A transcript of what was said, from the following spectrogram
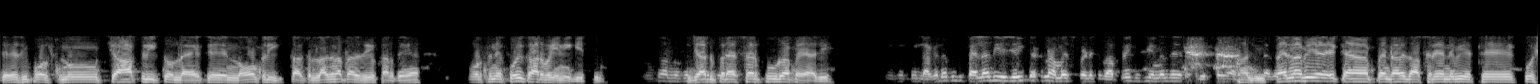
ਤੇ ਅਸੀਂ ਪੁਲਿਸ ਨੂੰ 4 ਤਰੀਕ ਤੋਂ ਲੈ ਕੇ 9 ਤਰੀਕ ਤੱਕ ਲਗਾਤਾਰ ਅਸੀਂ ਉਹ ਕਰਦੇ ਆ। ਪੁਲਿਸ ਨੇ ਕੋਈ ਕਾਰਵਾਈ ਨਹੀਂ ਕੀਤੀ। ਜਦ ਪ੍ਰੈਸ਼ਰ ਪੂਰਾ ਪਿਆ ਜੀ। ਕੋਈ ਲੱਗਦਾ ਵੀ ਪਹਿਲਾਂ ਦੀ ਅਜਿਹੀ ਘਟਨਾ ਇਸ ਪਿੰਡ 'ਚ ਵਾਪਰੀ ਤੁਸੀਂ ਇਹਨਾਂ ਦੇ ਰਿਸ਼ਤੇਦਾਰ ਹਾਂਜੀ ਪਹਿਲਾਂ ਵੀ ਇੱਕ ਅਹ, ਪਿੰਡ ਵਾਲੇ ਦੱਸ ਰਹੇ ਨੇ ਵੀ ਇੱਥੇ ਕੁਝ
